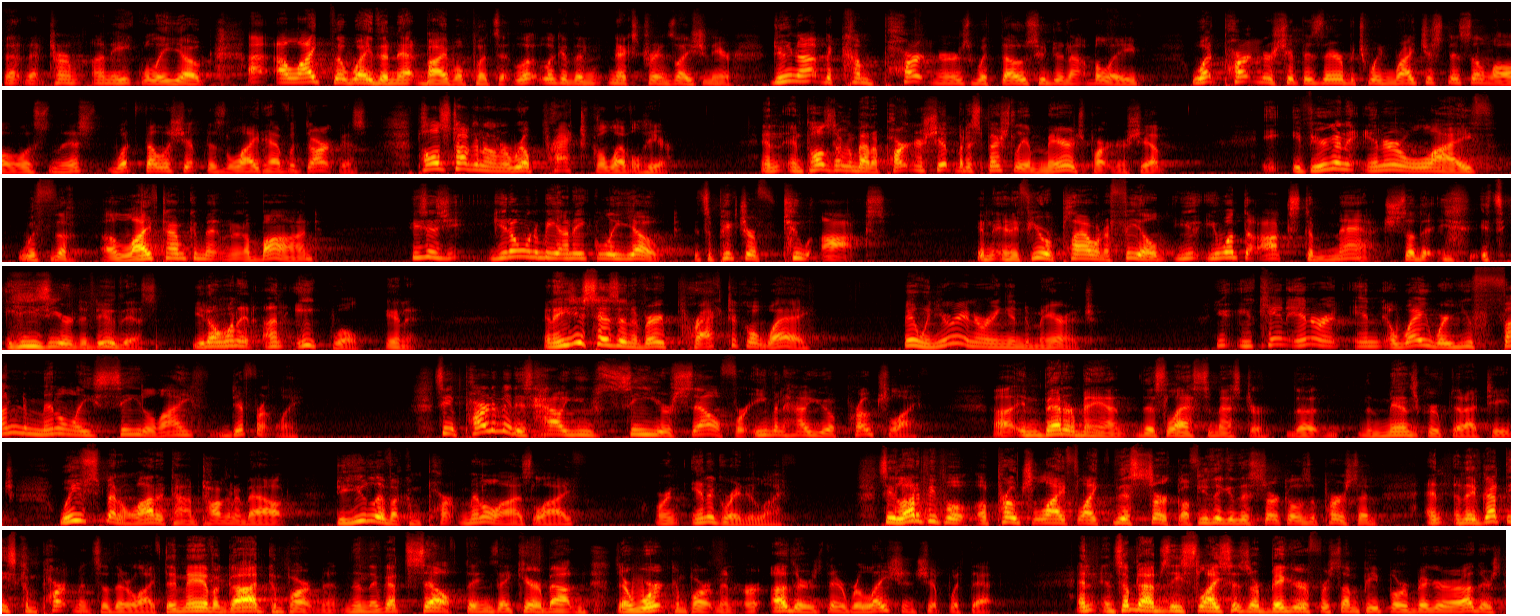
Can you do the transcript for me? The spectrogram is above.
That, that term unequally yoked. I, I, like the way the Net Bible puts it. Look, look at the next translation here. Do not become partners with those who do not believe. What partnership is there between righteousness and lawlessness? What fellowship does light have with darkness? Paul's talking on a real practical level here. And, and Paul's talking about a partnership, but especially a marriage partnership. If you're going to enter life with the, a lifetime commitment and a bond, he says you, don't want to be unequally yoked. It's a picture of two ox. And, and if you were plowing a field, you, you want the ox to match so that it's easier to do this. You don't want it unequal in it. And he just says in a very practical way, man, when you're entering into marriage, you, you can't enter it in a way where you fundamentally see life differently. See, part of it is how you see yourself or even how you approach life. Uh, in Better Man this last semester, the, the men's group that I teach, we've spent a lot of time talking about do you live a compartmentalized life or an integrated life? See, a lot of people approach life like this circle. If you think of this circle as a person, and, and they've got these compartments of their life. They may have a God compartment, and then they've got self, things they care about, and their work compartment, or others, their relationship with that. And, and sometimes these slices are bigger for some people or bigger for others.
